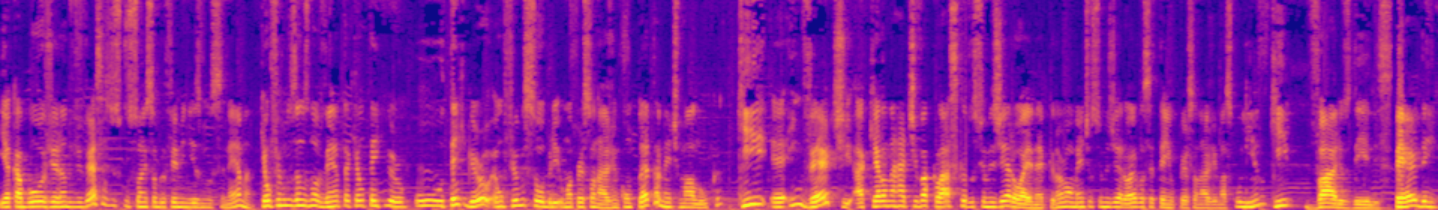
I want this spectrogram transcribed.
e acabou gerando diversas discussões sobre o feminismo no cinema, que é um filme dos anos 90, que é o Tank Girl. O Tank Girl é um filme sobre uma personagem completamente maluca que é, inverte aquela narrativa clássica dos filmes de herói, né? Porque normalmente os filmes de herói você tem o personagem masculino, que vários deles perdem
